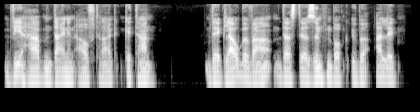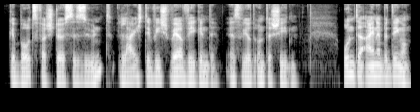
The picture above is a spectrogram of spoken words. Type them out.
Wir haben deinen Auftrag getan. Der Glaube war, dass der Sündenbock über alle Gebotsverstöße sühnt, leichte wie schwerwiegende, es wird unterschieden. Unter einer Bedingung,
